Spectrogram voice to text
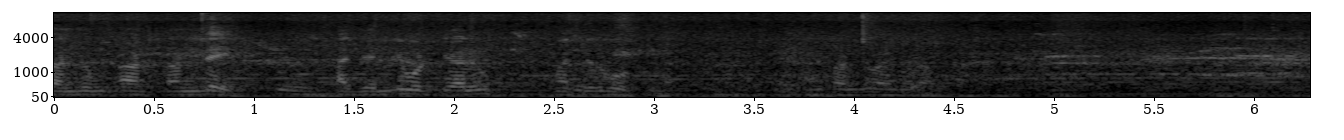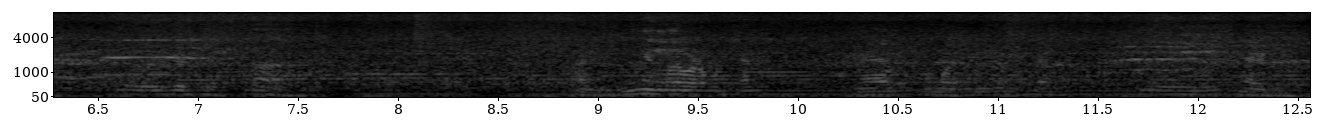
കണ്ടും ആ കണ്ടേ. ആ ജെല്ല് പൊട്ടിയാലും മറ്റേത് പൊട്ടില്ല. ഞാൻ ഭയങ്കരമാണ് ഇനി നിങ്ങൾ ഇവിടെ പൊട്ടാൻ നേരെ മരുന്ന് പൊട്ടാൻ പൊട്ടാം.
